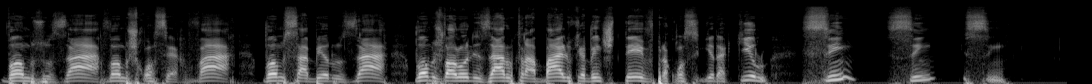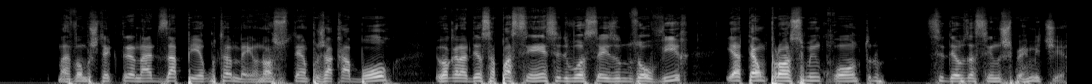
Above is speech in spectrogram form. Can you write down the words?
Vamos usar, vamos conservar, vamos saber usar, vamos valorizar o trabalho que a gente teve para conseguir aquilo. Sim, sim e sim. Mas vamos ter que treinar desapego também. O nosso tempo já acabou. Eu agradeço a paciência de vocês em nos ouvir e até um próximo encontro, se Deus assim nos permitir.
